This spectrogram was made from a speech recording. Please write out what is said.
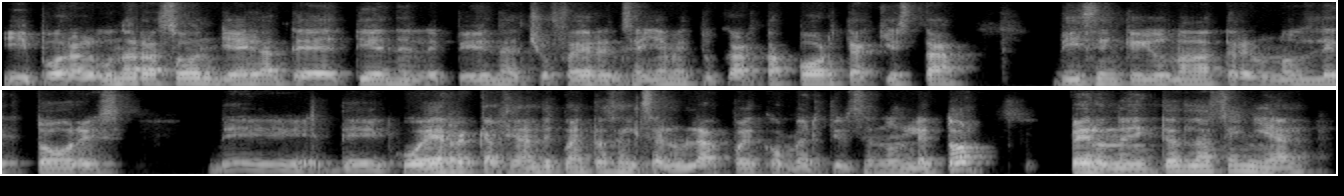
y por alguna razón llegan, te detienen, le piden al chofer, enséñame tu carta aporte, aquí está. Dicen que ellos van a traer unos lectores de, de QR, que al final de cuentas el celular puede convertirse en un lector, pero necesitas la señal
